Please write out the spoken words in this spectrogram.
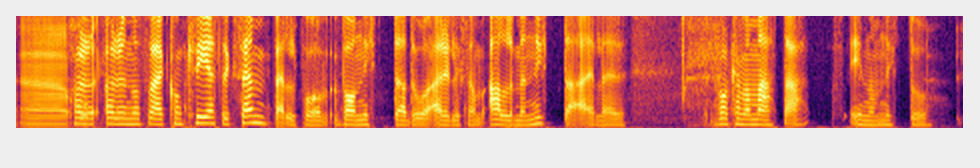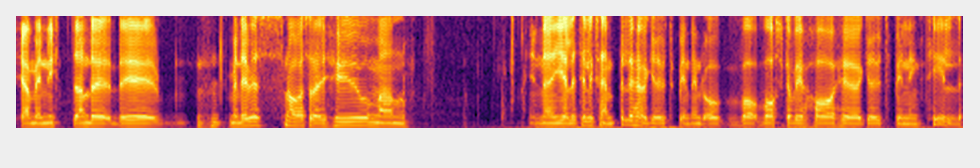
Eh, har, och, har, du något så konkret exempel på vad nytta då är? det liksom allmännytta eller vad kan man mäta inom nytto? Ja men nyttan, det, det, men det är väl snarare så där hur man när det gäller till exempel högre utbildning då, vad, vad ska vi ha högre utbildning till?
